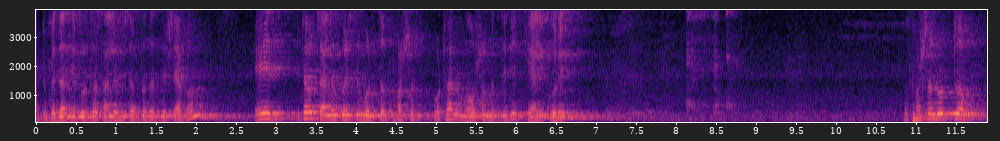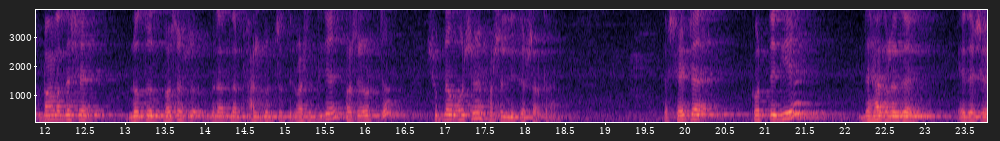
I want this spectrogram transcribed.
একটা বেদাতি প্রথা চালু হয়েছে আপনাদের দেশে এখন। এই এটাও চালু করেছে মূলত ফসল ওঠার মৌসুমের দিকে খেয়াল করে। তো ফসল উঠতো, বাংলাদেশে নতুন ফসল মানে আপনার ফাল্গুন চৈত্র মাসের দিকে ফসল উঠতো, শুকনো মৌসুমে ফসল নিত সরকার। তো সেটা করতে গিয়ে দেখা গেল যে এদেশে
